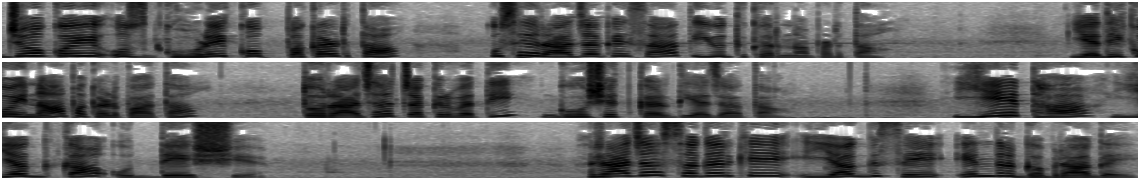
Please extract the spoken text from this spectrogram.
जो कोई उस घोड़े को पकड़ता, उसे राजा के साथ युद्ध करना पड़ता। यदि कोई ना पकड़ पाता तो राजा चक्रवर्ती घोषित कर दिया जाता। ये था यज्ञ का उद्देश्य। राजा सगर के यज्ञ से इंद्र घबरा गए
